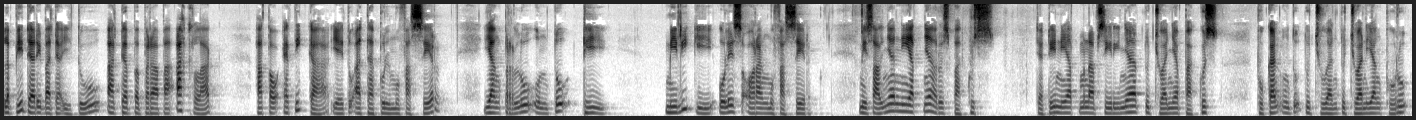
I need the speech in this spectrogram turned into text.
Lebih daripada itu, ada beberapa akhlak atau etika yaitu adabul mufassir yang perlu untuk dimiliki oleh seorang mufassir. Misalnya niatnya harus bagus. Jadi niat menafsirinya tujuannya bagus, bukan untuk tujuan-tujuan yang buruk.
